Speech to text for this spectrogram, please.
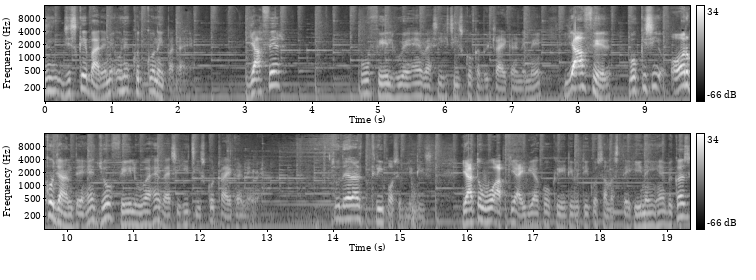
जिसके बारे में उन्हें खुद को नहीं पता है। या फिर वो फेल हुए हैं वैसी ही चीज़ को कभी ट्राई करने में, या फिर वो किसी और को जानते हैं जो फेल हुआ है वैसी ही चीज़ को ट्राई करने में। So there are three possibilities या तो वो आपकी आइडिया को क्रिएटिविटी को समझते ही नहीं हैं because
